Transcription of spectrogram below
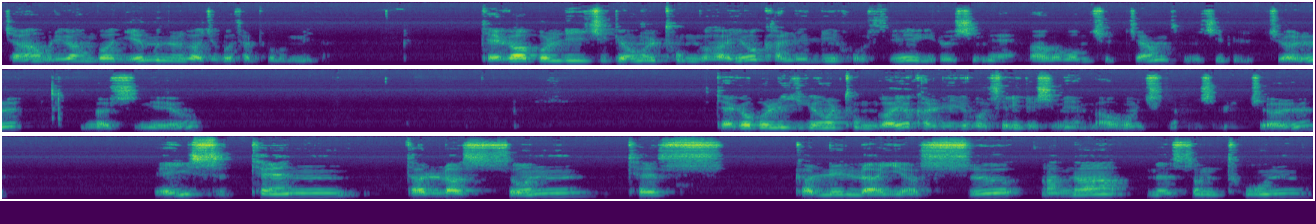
자, 우리가 한번 예문을 가지고 살펴봅니다. 대가볼리 지경을 통과하여 갈릴리 호수에 이르심에 마가복음 7장 31절 말씀이에요. 대가볼리 지경을 통과하여 갈릴리 호수에 이르심에 마가복음 7장 31절 에이스텐 달라손 테스 갈릴라이아스 아나 메손톤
